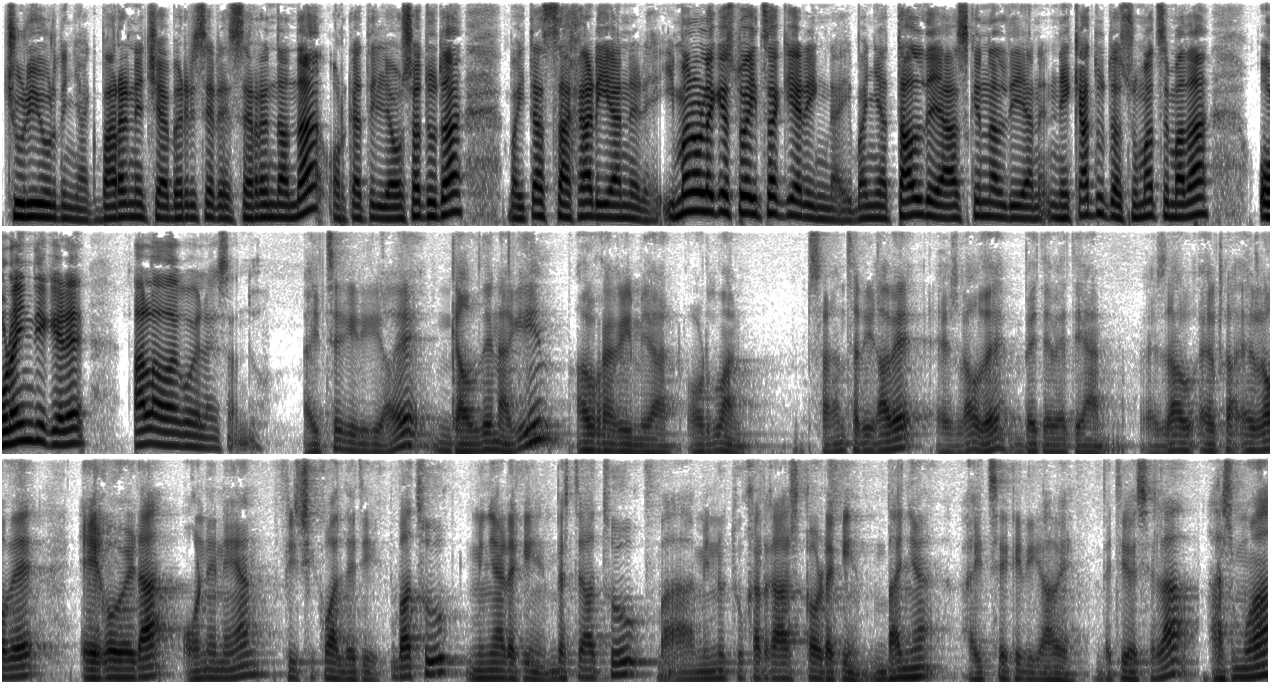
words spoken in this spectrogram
txuri urdinak. Barrenetxea berriz ere zerrendan da, orkatila osatuta, baita Zaharian ere. Imanolek ez du aitzakiarik nahi, baina taldea azken aldian nekatuta sumatzen bada, oraindik ere hala dagoela esan du aitzegirik gabe, gaudenagin aurra egin behar. Orduan, zarantzari gabe, ez gaude, bete-betean. Ez, ez gaude, egoera onenean fisiko aldetik. Batzu, minarekin, beste batzu, ba, minutu jarga askorekin, baina aitzekirik gabe. Beti bezala, asmoa,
